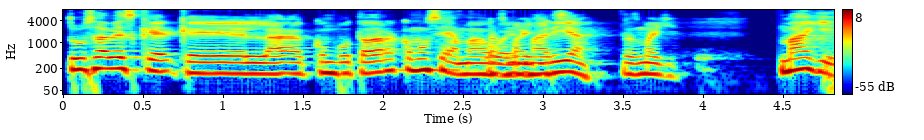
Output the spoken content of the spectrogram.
Tú sabes que, que la computadora, ¿cómo se llama, güey? María. Las Maggie. Maggie,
